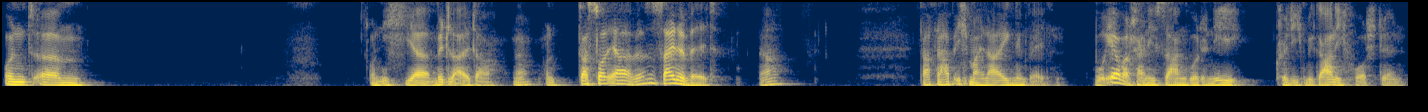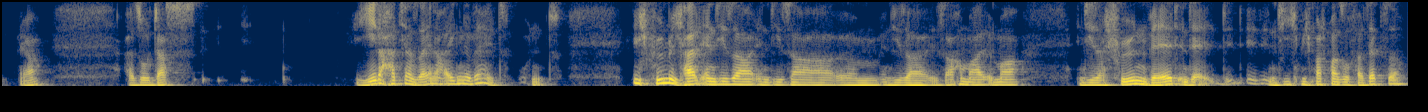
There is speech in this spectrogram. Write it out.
Und, ähm, und nicht hier Mittelalter. Ne? Und das soll er, das ist seine Welt. Ja? Dafür habe ich meine eigenen Welten. Wo er wahrscheinlich sagen würde, nee, könnte ich mir gar nicht vorstellen. Ja? Also das, jeder hat ja seine eigene Welt. Und ich fühle mich halt in dieser, in dieser, ähm, in dieser, ich sage mal immer, in dieser schönen Welt, in, der, in die ich mich manchmal so versetze,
